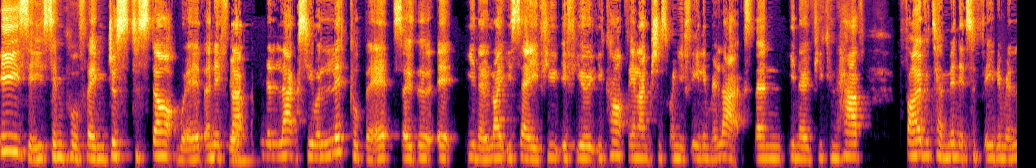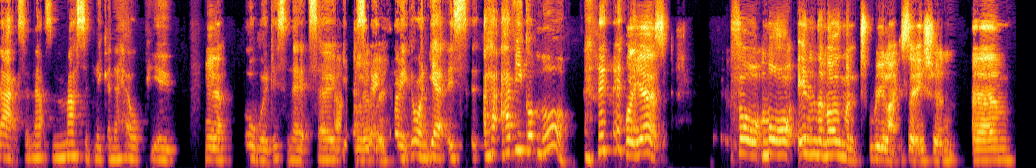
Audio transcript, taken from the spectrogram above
easy, simple thing just to start with. And if that yeah. relax you a little bit, so that it, you know, like you say, if you if you you can't feel anxious when you're feeling relaxed, then you know if you can have five or ten minutes of feeling relaxed, and that's massively going to help you. Yeah. Forward, isn't it? So, yeah, sorry, sorry, go on. Yeah, is have you got more? well, yes for more in the moment relaxation, um,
